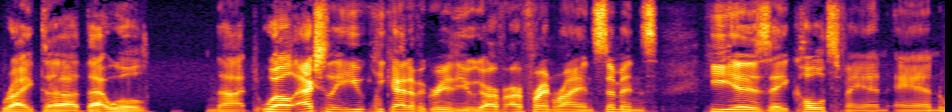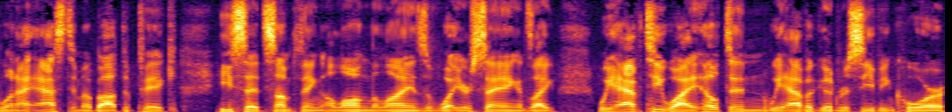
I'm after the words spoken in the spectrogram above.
Right. Uh, that will not. Well, actually, he, he kind of agreed with you. Our, our friend Ryan Simmons, he is a Colts fan, and when I asked him about the pick, he said something along the lines of what you're saying. It's like we have T.Y. Hilton, we have a good receiving corps,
